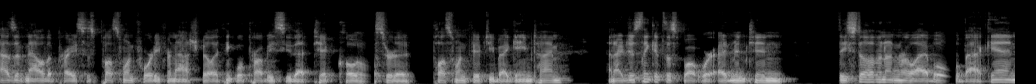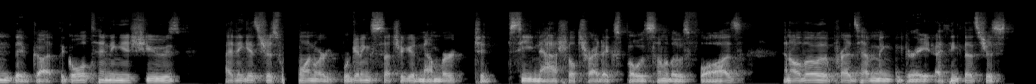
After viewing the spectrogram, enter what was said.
As of now, the price is plus 140 for Nashville. I think we'll probably see that tick closer to plus 150 by game time. And I just think it's a spot where Edmonton, they still have an unreliable back end. They've got the goaltending issues. I think it's just one where we're getting such a good number to see Nashville try to expose some of those flaws. And although the Preds haven't been great, I think that's just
